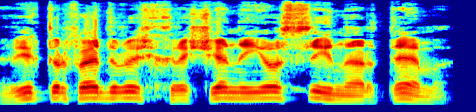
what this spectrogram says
Віктор Федорович хрещений його сина Артема.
